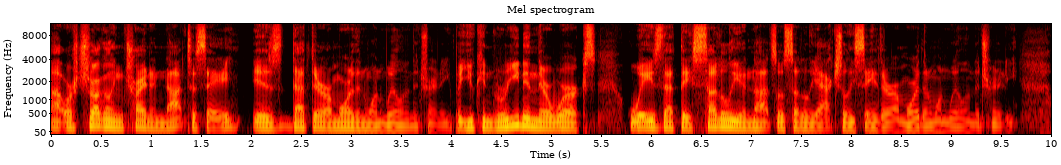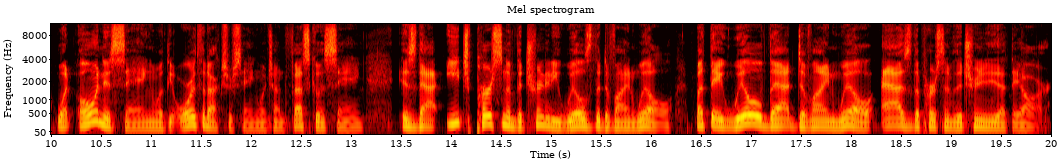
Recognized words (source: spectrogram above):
uh, or struggling trying to not to say is that there are more than one will in the Trinity. But you can read in their works ways that they subtly and not so subtly actually say there are more than one will in the Trinity. What Owen is saying, and what the Orthodox are saying, which John Fesko is saying, is that each person of the Trinity wills the divine will, but they will that divine will as the person of the Trinity that they are.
